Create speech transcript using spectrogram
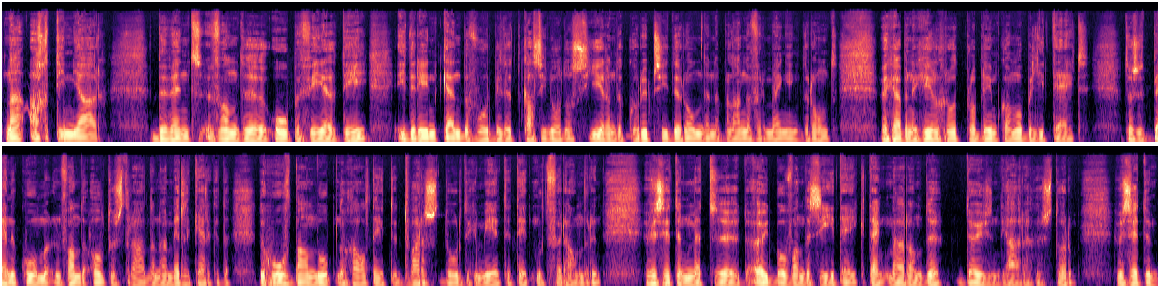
na 18 jaar bewind van de Open VLD. Iedereen kent bijvoorbeeld het casino-dossier en de corruptie er rond en de belangenvermenging er rond. We hebben een heel groot probleem qua mobiliteit. Dus het binnenkomen van de autostrade naar Middelkerken, de, de hoofdbaan loopt nog altijd dwars door de gemeente. Dit moet veranderen. We zitten met eh, de uitbouw van de zeedijk. Denk maar aan de duizendjarige storm. We zitten,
